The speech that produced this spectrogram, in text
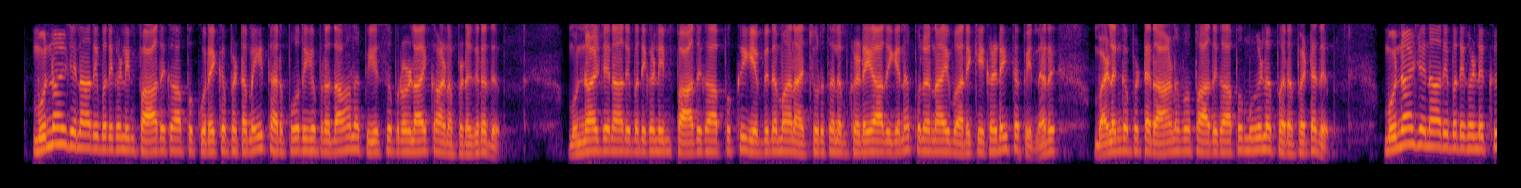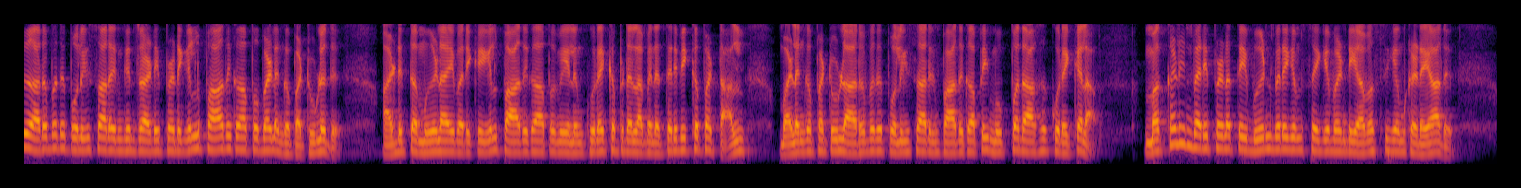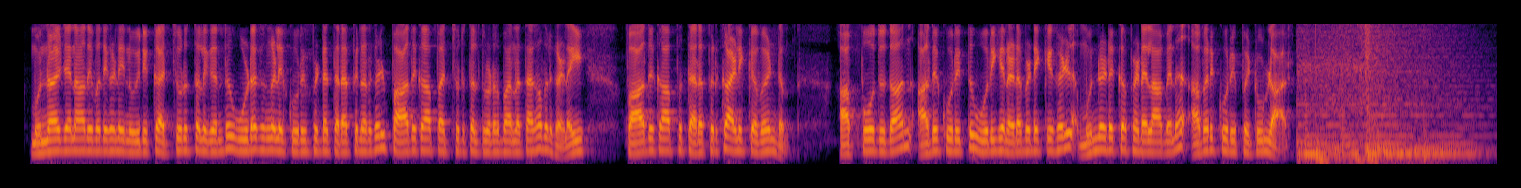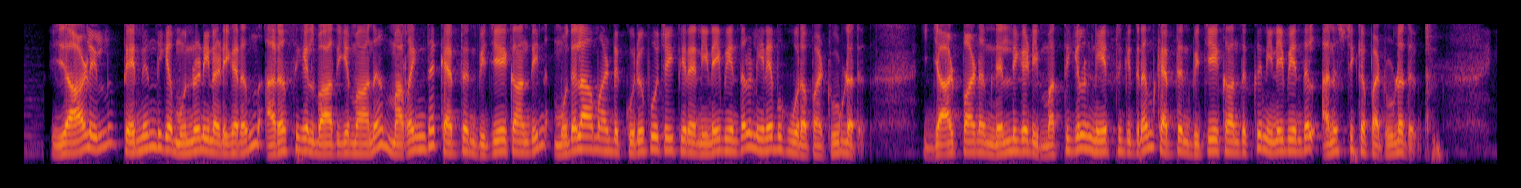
முன்னாள் ஜனாதிபதிகளின் பாதுகாப்பு குறைக்கப்பட்டமை தற்போதைய பிரதான பேசுபொருளாய் காணப்படுகிறது. முன்னாள் ஜனாதிபதிகளின் பாதுகாப்புக்கு எவ்விதமான அச்சுறுத்தலும் கிடையாது என புலனாய்வு அறிக்கை கிடைத்த பின்னர் வழங்கப்பட்ட ராணுவ பாதுகாப்பு மீளப் பெறப்பட்டது. முன்னாள் ஜனாதிபதிகளுக்கு அறுபது போலீசார் என்கின்ற அடிப்படையில் பாதுகாப்பு வழங்கப்பட்டுள்ளது. அடுத்த மீளாய்வு அறிக்கையில் பாதுகாப்பு மேலும் குறைக்கப்படலாம் என தெரிவிக்கப்பட்டால் வழங்கப்பட்டுள்ள அறுபது போலீசாரின் பாதுகாப்பை முப்பதாக குறைக்கலாம். மக்களின் வரிப்பணத்தை வீண்விரயம் செய்ய வேண்டிய அவசியம் கிடையாது. முன்னாள் ஜனாதிபதிகளின் உயிருக்கு அச்சுறுத்தல் என்று ஊடகங்களில் குறிப்பிட்ட தரப்பினர்கள் பாதுகாப்பு அச்சுறுத்தல் தொடர்பான தகவல்களை பாதுகாப்பு தரப்பிற்கு அளிக்க வேண்டும். அப்போதுதான் அது குறித்து உரிய நடவடிக்கைகள் முன்னெடுக்கப்படலாம் என அவர் குறிப்பிட்டுள்ளார். யாழில் தென்னிந்திய முன்னணி நடிகரும் அரசியல்வாதியுமான மறைந்த கேப்டன் விஜயகாந்தின் முதலாம் ஆண்டு குருபூஜை தின நினைவேந்தல் நினைவு கூறப்பட்டுள்ளது. யாழ்ப்பாணம் நெல்லியடி மத்தியில் நேற்று தினம் கேப்டன் விஜயகாந்துக்கு நினைவேந்தல் அனுஷ்டிக்கப்பட்டுள்ளது.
